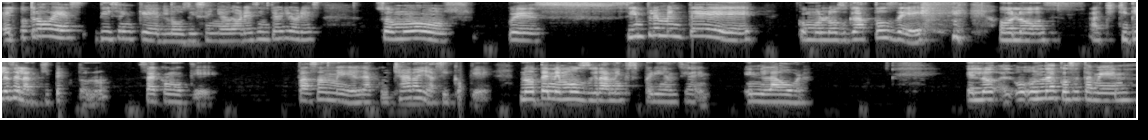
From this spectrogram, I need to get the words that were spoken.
El otro es, dicen que los diseñadores interiores somos, pues, simplemente como los gatos de, o los achichincles del arquitecto, ¿no? O sea, como que pásame la cuchara y así como que no tenemos gran experiencia en, en la obra. una cosa también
